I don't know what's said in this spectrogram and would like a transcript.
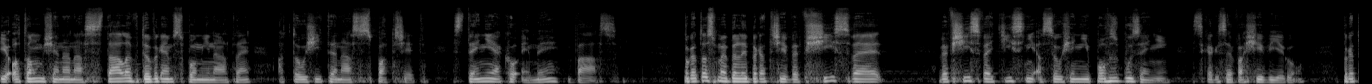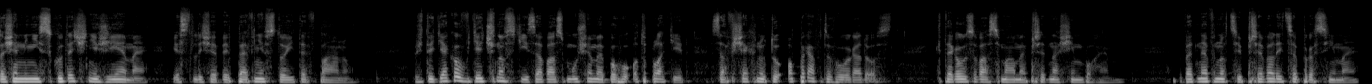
i o tom, že na nás stále v dobrém vzpomínáte a toužíte nás spatřit, stejně jako i my vás. Proto jsme byli bratři ve vší své, ve vší své tísni a soužení povzbuzení skrze vaši víru, protože nyní skutečně žijeme, jestliže vy pevně stojíte v pánu. Vždyť jako vděčností za vás můžeme Bohu odplatit za všechnu tu opravdovou radost, kterou z vás máme před naším Bohem. Ve dne v noci převelice prosíme,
